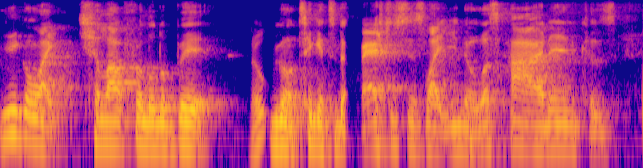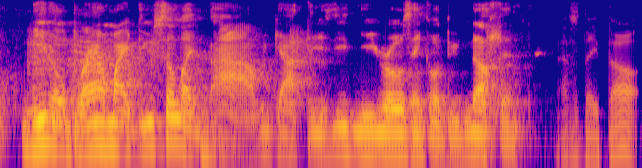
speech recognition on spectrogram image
you ain't gonna like chill out for a little bit. Nope. We're gonna take it to the mattresses, like, you know, let's hide in because Nino Brown might do something. Like, nah, we got these. These Negroes ain't gonna do nothing. That's what they thought.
